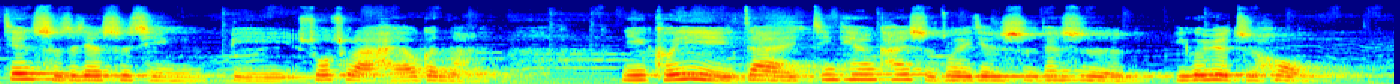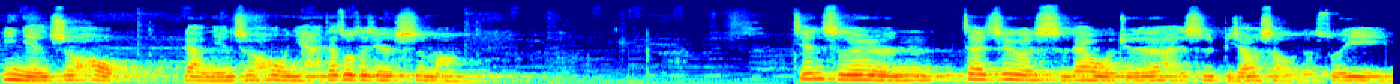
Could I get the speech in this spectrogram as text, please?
坚持这件事情比说出来还要更难。你可以在今天开始做一件事，但是一个月之后、一年之后、两年之后，你还在做这件事吗？坚持的人在这个时代，我觉得还是比较少的，所以，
